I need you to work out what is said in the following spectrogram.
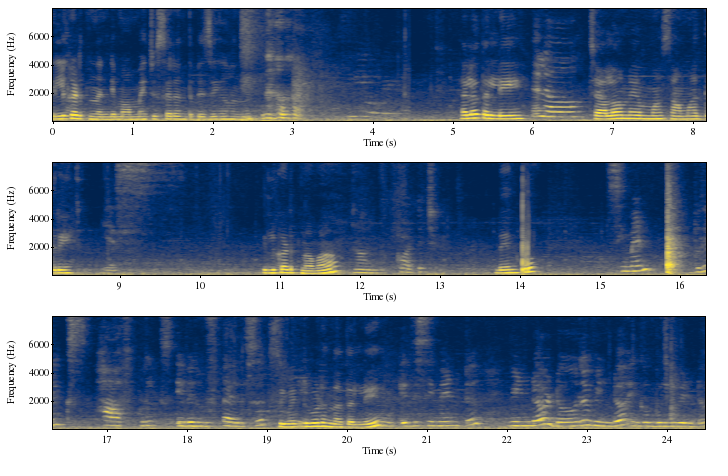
ఇల్లు కడుతుందండి. మా అమ్మాయి చూసారు ఎంత బిజీగా ఉంది. హలో తల్లి. హలో. చాలా ఉన్నాయమ్మా సామాగ్రి. ఇల్లు కడుతున్నావా? దేంతో? సిమెంట్ బ్రిక్స్ హాఫ్ బ్రిక్స్ ఇవి రూఫ్ టైల్స్. సిమెంట్ కూడా ఉందా తల్లి? ఇది సిమెంట్ విండో డోర్ విండో ఇంకా బుల్లి విండో.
